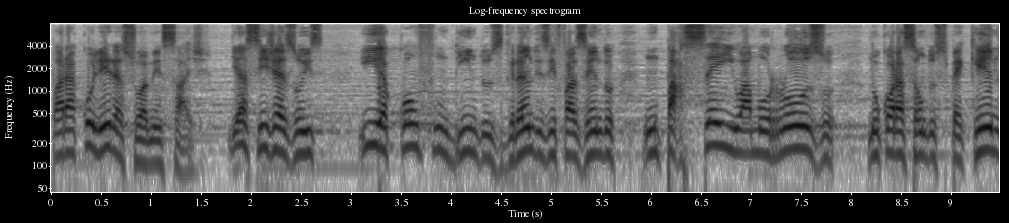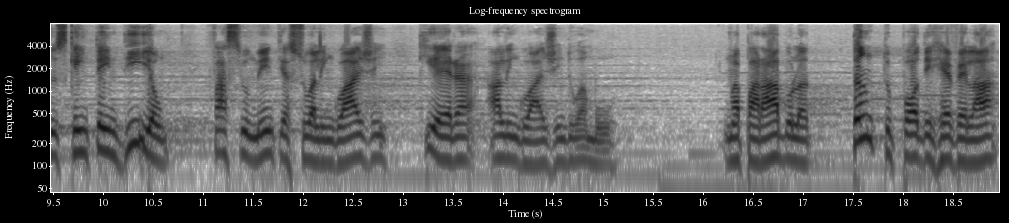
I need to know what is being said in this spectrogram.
para acolher a sua mensagem. E assim Jesus ia confundindo os grandes e fazendo um passeio amoroso no coração dos pequenos que entendiam facilmente a sua linguagem, que era a linguagem do amor. Uma parábola tanto pode revelar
